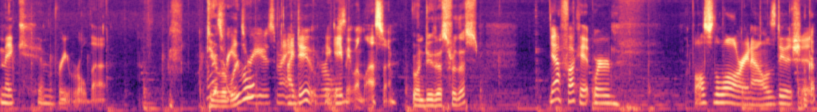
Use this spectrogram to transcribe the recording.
make him re-roll that? Do you have a Always forget to reroll? reuse my I do. You gave me one last time. You want to do this for this? Yeah, fuck it. We're balls to the wall right now. Let's do this shit. Okay.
